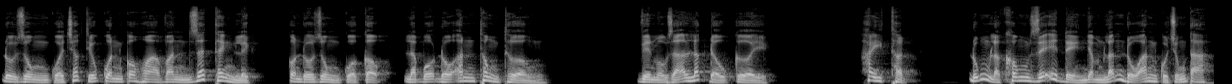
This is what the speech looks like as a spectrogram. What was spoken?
đồ dùng của chắc thiếu quân có hòa văn rất thanh lịch còn đồ dùng của cậu là bộ đồ ăn thông thường. Viên mộc giã lắc đầu cười. Hay thật, đúng là không dễ để nhầm lẫn đồ ăn của chúng ta.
